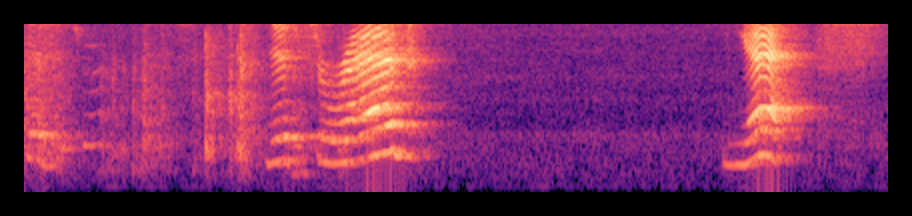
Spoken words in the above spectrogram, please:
This, this red? Yes.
